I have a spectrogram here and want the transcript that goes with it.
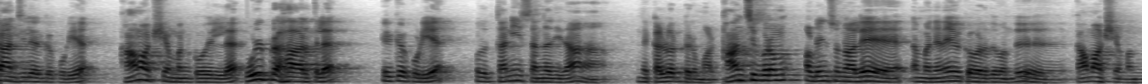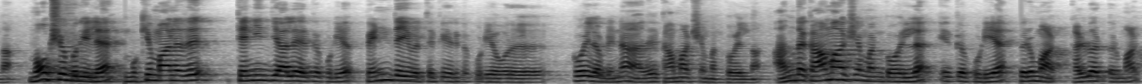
காஞ்சியில் இருக்கக்கூடிய காமாட்சி அம்மன் கோயிலில் உள்பிரகாரத்தில் இருக்கக்கூடிய ஒரு தனி சன்னதி தான் இந்த கல்வர் பெருமாள். காஞ்சிபுரம் அப்படின்னு சொன்னாலே நம்ம நினைவுக்கு வர்றது வந்து காமாட்சி அம்மன் தான். மோக்ஷபுரியில் முக்கியமானது தென்னிந்தியாவில் இருக்கக்கூடிய பெண் தெய்வத்துக்கு இருக்கக்கூடிய ஒரு கோயில் அப்படின்னா அது காமாட்சி அம்மன் கோயில் தான். அந்த காமாட்சி அம்மன் கோயிலில் இருக்கக்கூடிய பெருமாள் கல்வர் பெருமாள்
